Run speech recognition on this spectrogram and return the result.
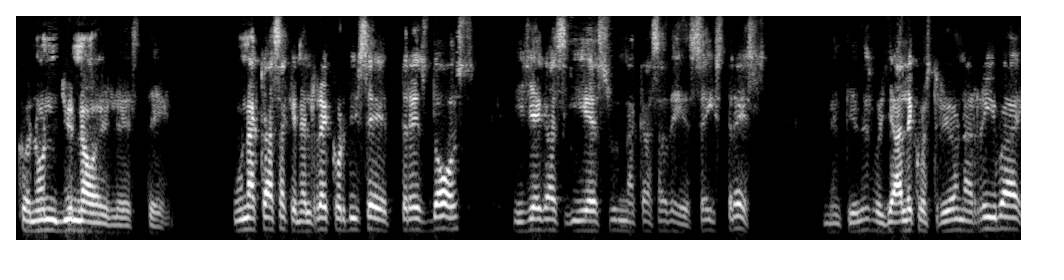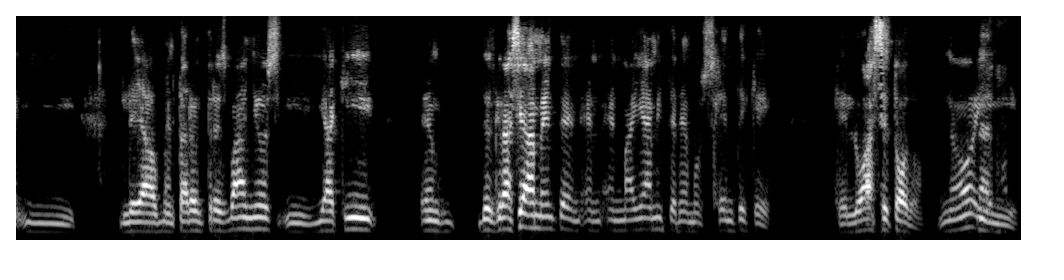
con un, you know, este, una casa que en el récord dice 3-2 y llegas y es una casa de 6-3. ¿Me entiendes? Pues ya le construyeron arriba y le aumentaron tres baños y, aquí, desgraciadamente, en, Miami tenemos gente que, lo hace todo, ¿no? Y,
